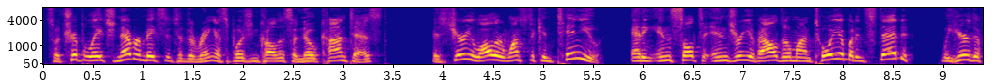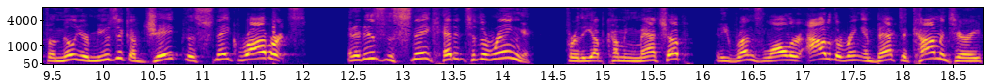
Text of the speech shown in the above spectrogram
So Triple H never makes it to the ring. I suppose you can call this a no contest as Jerry Lawler wants to continue adding insult to injury of Aldo Montoya, but instead we hear the familiar music of Jake the Snake Roberts. And it is the Snake headed to the ring for the upcoming matchup, and he runs Lawler out of the ring and back to commentary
